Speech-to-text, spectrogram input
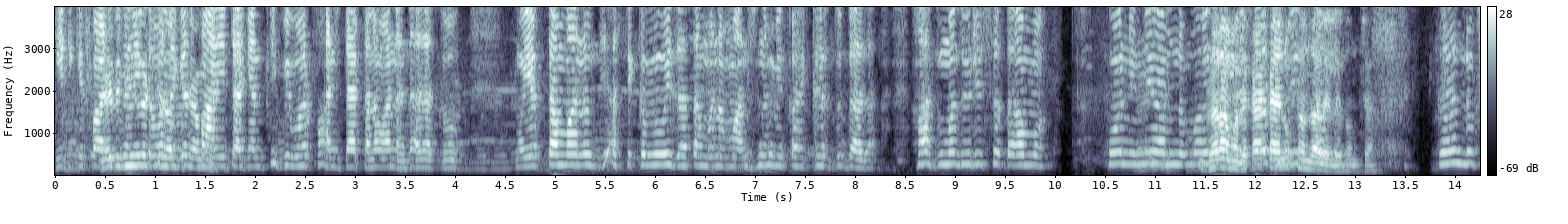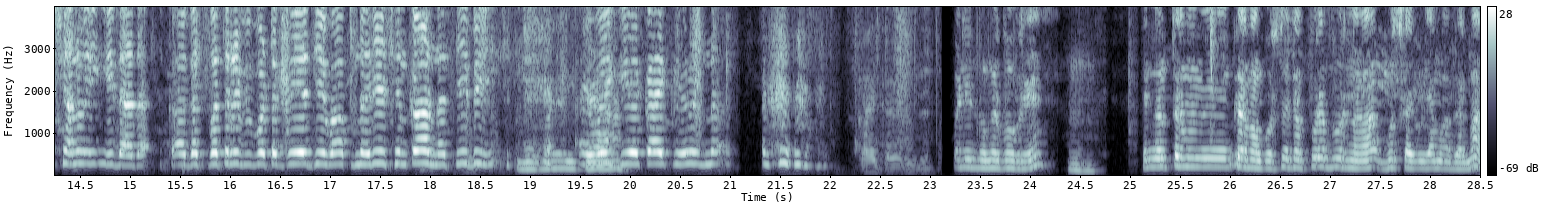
खिडकी पाडी लगेच पाणी टाक्यान टीव्हीवर पाणी टाकायला म्हणा दादा तो. मग एकटा माणूस जास्ती कमी होई जाता म्हणा माणूस मी काय करतो दादा? हात मजुरी स्वतः मग. कोणी नियम न घरामध्ये काय काय नुकसान झालेलं आहे तुमच्या? काय नुकसान होई की दादा. कागदपत्र बी बटक गए जे बापनं रेशन कार्ड ना ते बी. वैगे काय करू ना. पंडित डोंगर बोगरे. ते नंतर मग मी गरमा घुसलो तर पुरं दूर ना घुस काय या मग गरमा.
